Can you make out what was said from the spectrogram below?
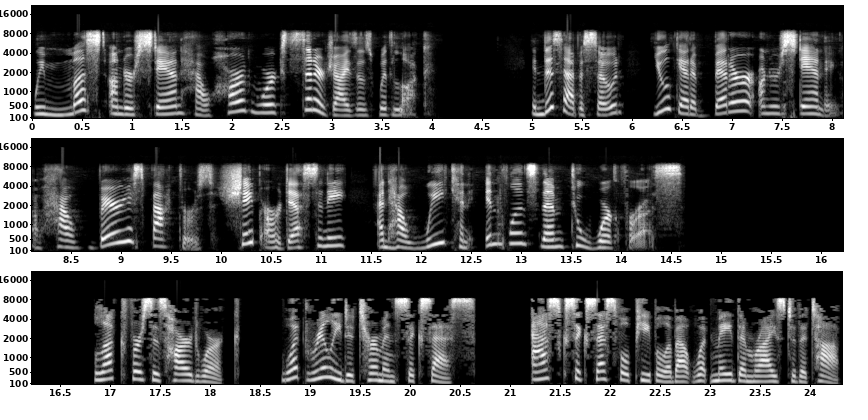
we must understand how hard work synergizes with luck. In this episode, you'll get a better understanding of how various factors shape our destiny and how we can influence them to work for us. Luck versus hard work. What really determines success? Ask successful people about what made them rise to the top,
